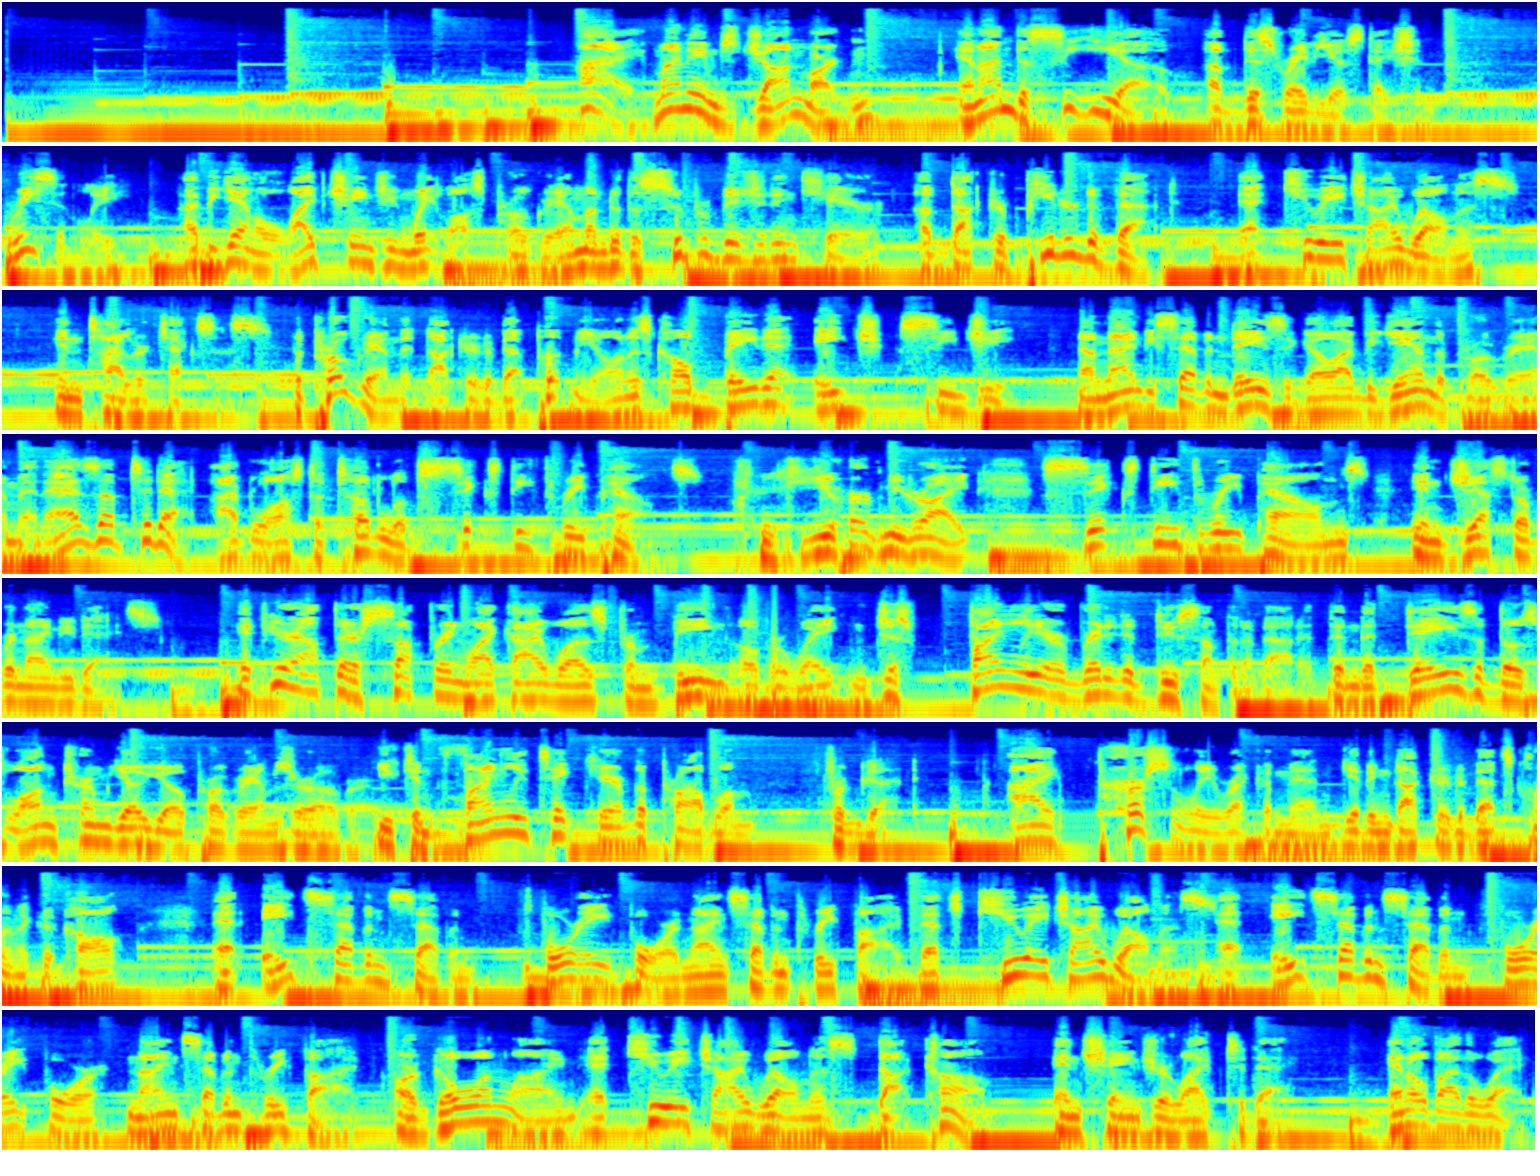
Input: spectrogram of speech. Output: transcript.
Hi, my name's John Martin, and I'm the CEO of this radio station. Recently, I began a life-changing weight loss program under the supervision and care of Dr. Peter DeVette at QHI Wellness in Tyler, Texas. The program that Dr. DeVette put me on is called Beta HCG. Now, 97 days ago, I began the program, and as of today, I've lost a total of 63 pounds. you heard me right, 63 pounds in just over 90 days. If you're out there suffering like I was from being overweight and just finally are ready to do something about it, then the days of those long-term yo-yo programs are over. You can finally take care of the problem for good. I personally recommend giving Dr. DeVette's clinic a call at 877 484 9735. That's QHI Wellness at 877 484 9735. Or go online at QHIWellness.com and change your life today. And oh, by the way,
